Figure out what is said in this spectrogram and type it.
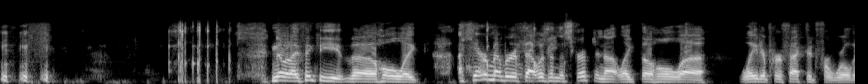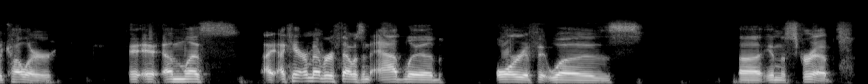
No, and I think the the whole like I can't remember if that was in the script or not. Like the whole uh, later perfected for World of Color, I- I- unless I, I can't remember if that was an ad lib or if it was uh, in the script.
